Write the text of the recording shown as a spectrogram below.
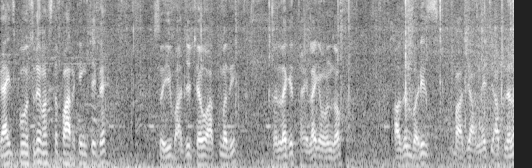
गाईच पोहोचले मस्त पार्किंगच्या इथे. सो ही भाजी ठेवू आतमध्ये. तर लगेच थैला घेऊन जाऊ. अजून बरीच भाजी आणायची आपल्याला.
